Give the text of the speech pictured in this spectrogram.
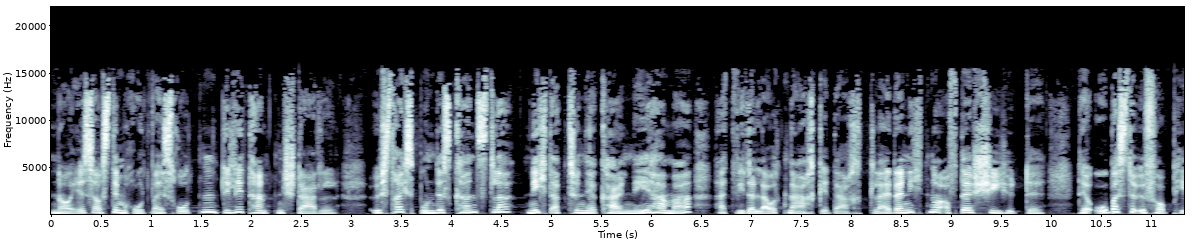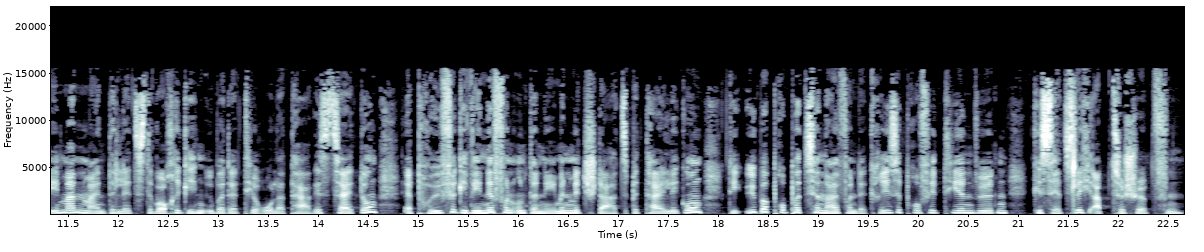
Neues aus dem rot-weiß-roten Dilettantenstadel. Österreichs Bundeskanzler, Nicht-Aktionär Karl Nehammer, hat wieder laut nachgedacht. Leider nicht nur auf der Skihütte. Der oberste ÖVP-Mann meinte letzte Woche gegenüber der Tiroler Tageszeitung, er prüfe Gewinne von Unternehmen mit Staatsbeteiligung, die überproportional von der Krise profitieren würden, gesetzlich abzuschöpfen.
